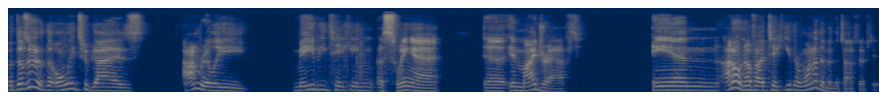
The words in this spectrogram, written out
But those are the only two guys I'm really maybe taking a swing at uh, in my draft. And I don't know if I'd take either one of them in the top 50.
